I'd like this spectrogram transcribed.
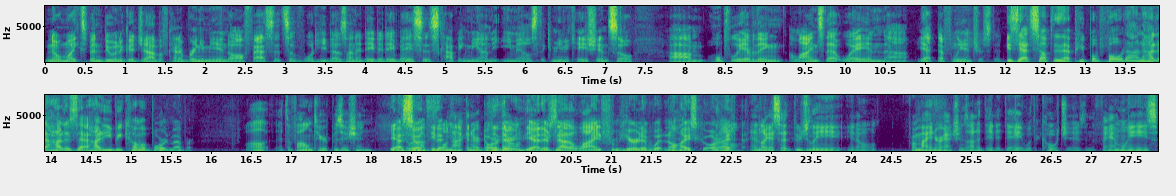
No, Mike's been doing a good job of kind of bringing me into all facets of what he does on a day to day basis, copying me on the emails, the communication. So um, hopefully everything aligns that way. And uh, yeah, definitely interested. Is that something that people vote on? How, how does that? How do you become a board member? Well, it's a volunteer position. Yeah, so, we don't have people the- knocking our door there- down. Yeah, there's not a line from here to Whitnall High School, right? No. And like I said, usually, you know, from my interactions on a day to day with the coaches and the families,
